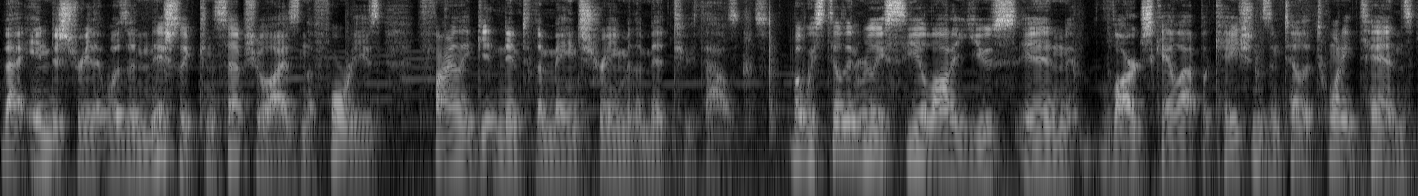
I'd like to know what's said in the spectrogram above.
that industry that was initially conceptualized in the 40s, finally getting into the mainstream in the mid 2000s. But we still didn't really see a lot of use in large scale applications until the 2010s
